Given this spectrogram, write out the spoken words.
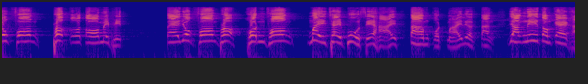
ยกฟ้อง เพราะกตไม่ผิด แต่ยกฟ้องเพราะคนฟ้อง ไม่ใช่ผู้เสียหายตามกฎหมายเลือกตั้ง อย่างนี้ต้องแก้ไข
